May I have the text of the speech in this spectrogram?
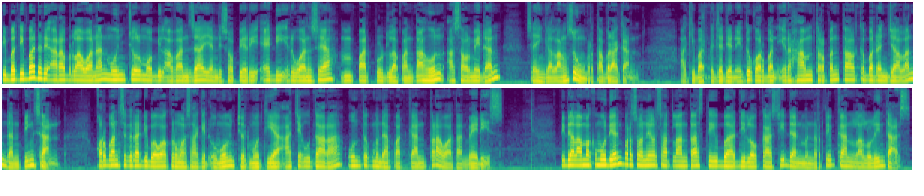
Tiba-tiba dari arah berlawanan muncul mobil Avanza yang disopiri Edi Irwansyah, 48 tahun, asal Medan, sehingga langsung bertabrakan. Akibat kejadian itu korban Irham terpental ke badan jalan dan pingsan. Korban segera dibawa ke Rumah Sakit Umum Cudmutia Aceh Utara untuk mendapatkan perawatan medis. Tidak lama kemudian personil Satlantas tiba di lokasi dan menertibkan lalu lintas.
